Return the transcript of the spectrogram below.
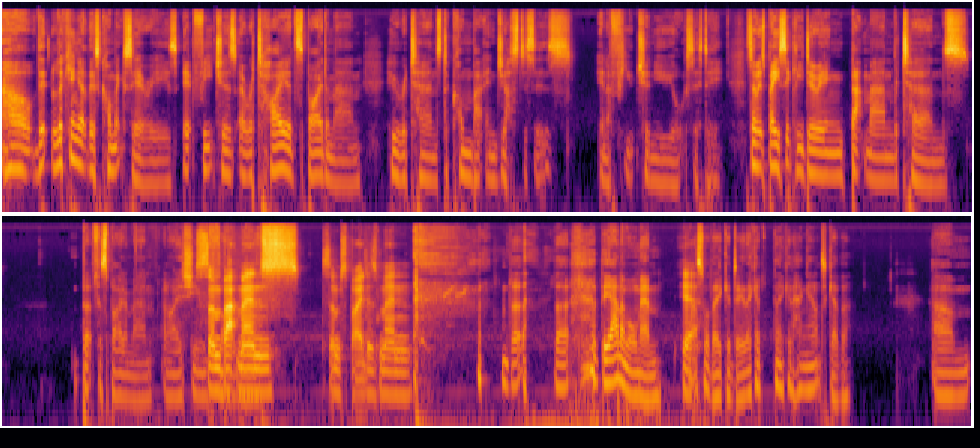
Oh, th- looking at this comic series, it features a retired Spider Man who returns to combat injustices in a future New York City. So it's basically doing Batman Returns, but for Spider Man, and I assume Some far Batman- less Some spiders, men. the the the Animal Men. Yeah. That's what they could do. They could they could hang out together. Um,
